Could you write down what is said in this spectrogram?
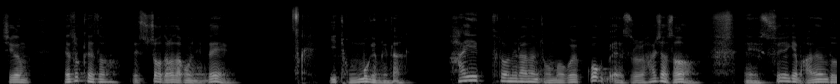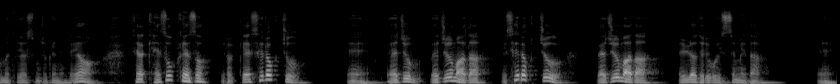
지금 계속해서 숫자가 늘어나고 있는데 이 종목입니다. 하이트론이라는 종목을 꼭 매수를 하셔서 네, 수익에 많은 도움이 되었으면 좋겠는데요. 제가 계속해서 이렇게 세력주 네, 매주 매주마다 세력주 매주마다 알려드리고 있습니다. 네,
